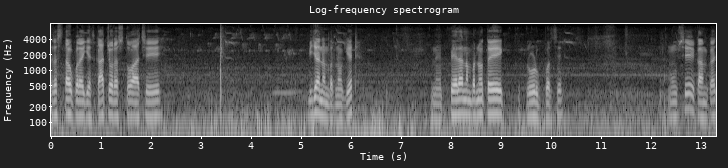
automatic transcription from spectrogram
રસ્તા ઉપર આવી ગયા કાચો રસ્તો આ છે. બીજા નંબરનો ગેટ. ને પહેલા નંબરનો તો એક રોડ ઉપર છે. હું છે કામકાજ.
